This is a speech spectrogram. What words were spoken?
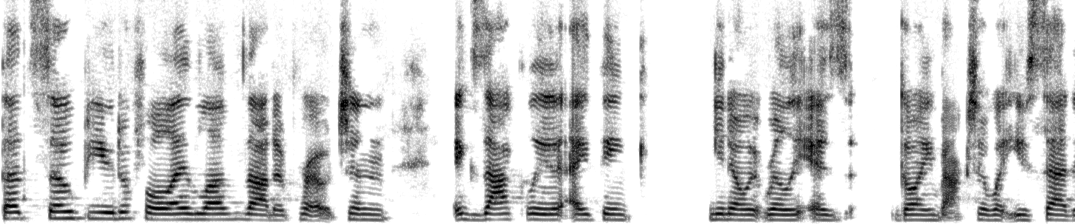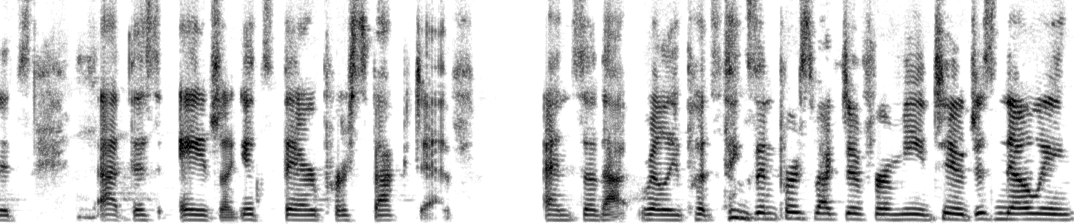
That's so beautiful. I love that approach. And exactly, I think, you know, it really is going back to what you said. It's at this age, like it's their perspective. And so that really puts things in perspective for me too, just knowing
